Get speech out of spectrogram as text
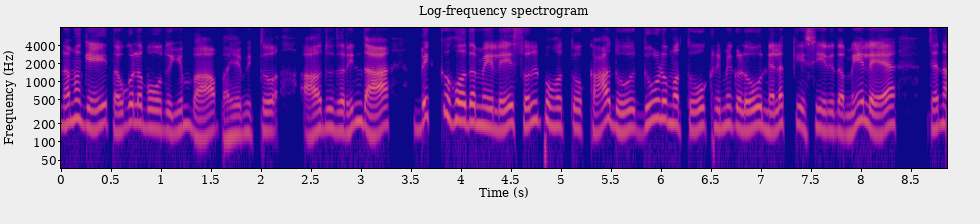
ನಮಗೆ ತಗುಲಬಹುದು ಎಂಬ ಭಯವಿತ್ತು. ಆದುದರಿಂದ ಬೆಕ್ಕು ಹೋದ ಮೇಲೆ ಸ್ವಲ್ಪ ಹೊತ್ತು ಕಾದು ಧೂಳು ಮತ್ತು ಕ್ರಿಮಿಗಳು ನೆಲಕ್ಕೆ ಸೇರಿದ ಮೇಲೆ ಜನ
